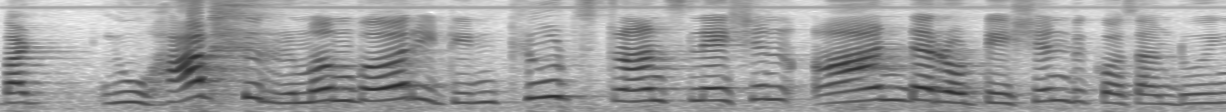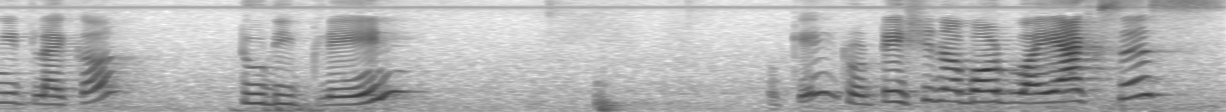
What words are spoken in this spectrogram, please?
But you have to remember it includes translation and rotation because I am doing it like a 2D plane. Okay, rotation about y axis,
